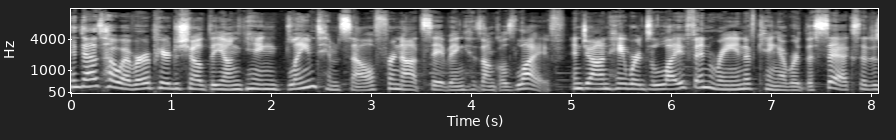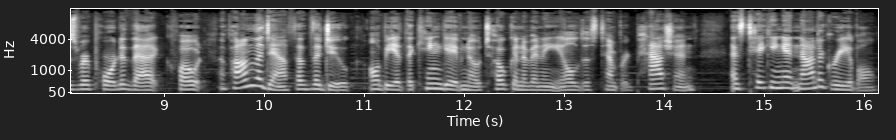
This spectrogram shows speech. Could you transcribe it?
It does, however, appear to show that the young king blamed himself for not saving his uncle's life. In John Hayward's Life and Reign of King Edward VI, it is reported that, quote, Upon the death of the duke, albeit the king gave no token of any ill distempered passion, as taking it not agreeable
